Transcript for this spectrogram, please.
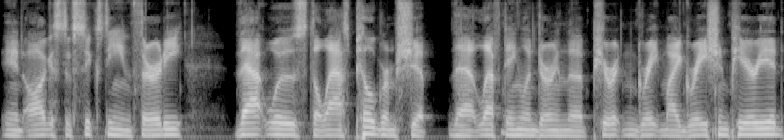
in August of 1630. That was the last pilgrim ship that left England during the Puritan Great Migration period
